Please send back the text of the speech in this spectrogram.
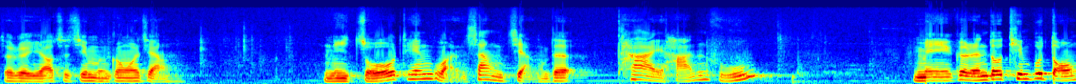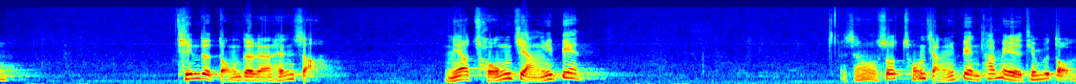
这个瑶池金门跟我讲，你昨天晚上讲的太含糊，每个人都听不懂。听得懂的人很少，你要重讲一遍。然后我说重讲一遍，他们也听不懂。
